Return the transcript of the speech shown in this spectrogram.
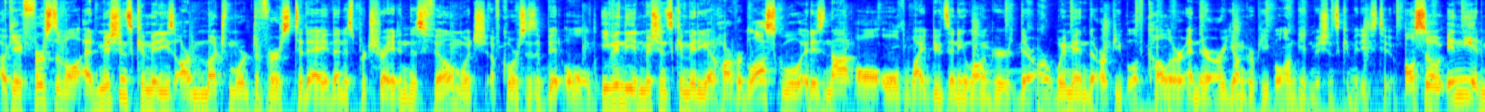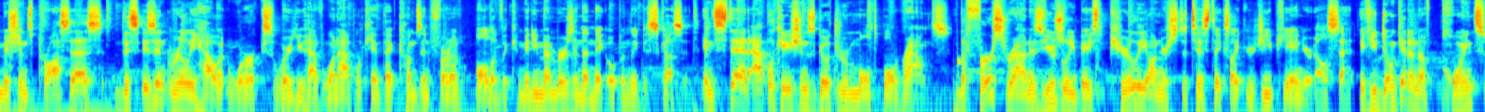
Okay, first of all, admissions committees are much more diverse today than is portrayed in this film, which of course is a bit old. Even the admissions committee at Harvard Law School, it is not all old white dudes any longer. There are women, there are people of color, and there are younger people on the admissions committees too. Also, in the admissions process, this isn't really how it works, where you have one applicant that comes in front of all of the committee members and then they openly discuss it. Instead, applications go through multiple rounds. The first round is usually based purely on your statistics like your GPA and your LSAT. If you don't get enough points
